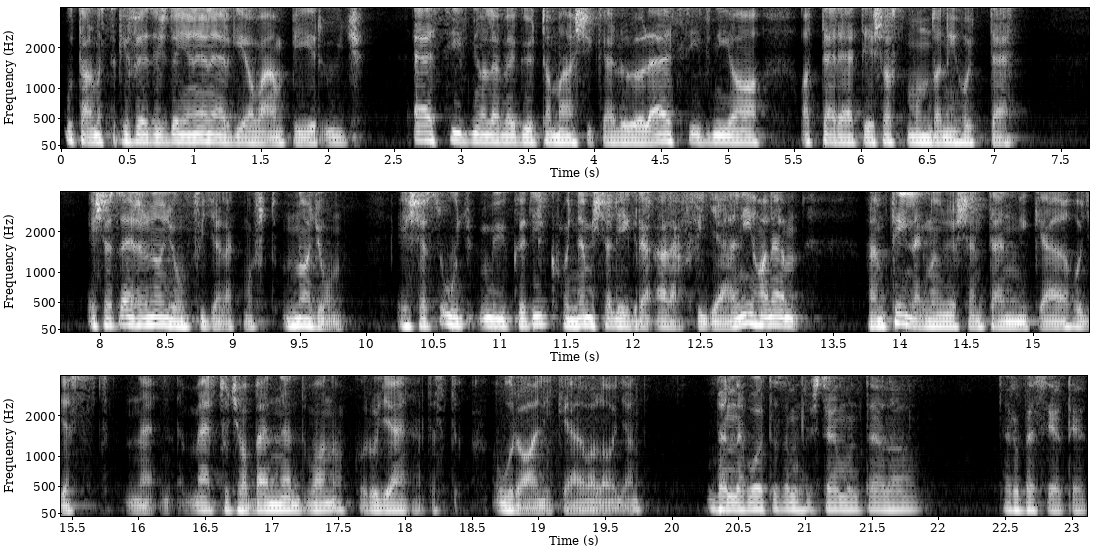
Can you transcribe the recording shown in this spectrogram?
utálom ezt a kifejezést, de ilyen energiavámpír ügy. Elszívni a levegőt a másik elől, elszívni a, a teret, és azt mondani, hogy te. És ez erre nagyon figyelek most, nagyon. És ez úgy működik, hogy nem is elég rá figyelni, hanem, hanem tényleg nagyon erősen tenni kell, hogy ezt, ne, mert hogyha benned van, akkor ugye hát ezt uralni kell valahogyan. Benne volt az, amit most elmondtál, a, erről beszéltél,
